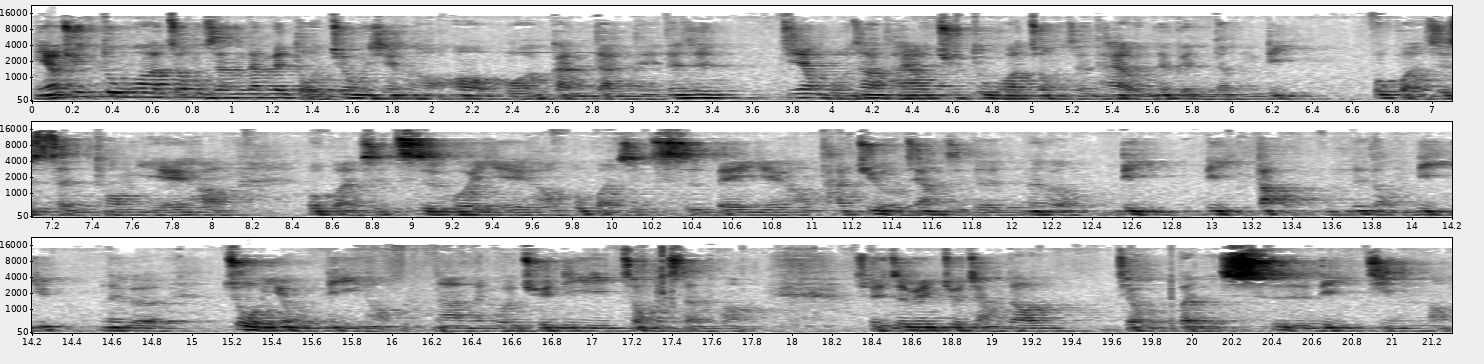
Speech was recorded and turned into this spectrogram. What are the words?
你要去度化众生，那边躲众生哦哦，不简单呢。但是地藏菩萨他要去度化众生，他有那个能力，不管是神通也好。不管是智慧也好，不管是慈悲也好，它具有这样子的那种力力道，那种力那个作用力哦，那能够去利益众生哦。所以这边就讲到叫本誓力经哦。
